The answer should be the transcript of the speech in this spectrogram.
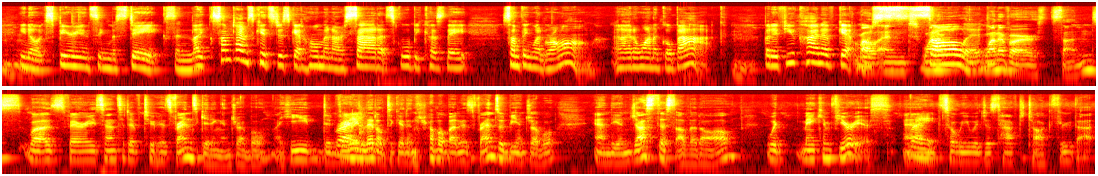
mm-hmm. you know experiencing mistakes and like sometimes kids just get home and are sad at school because they something went wrong and I don't want to go back. But if you kind of get more Well, and one solid, of, one of our sons was very sensitive to his friends getting in trouble. He did very Right. little to get in trouble, but his friends would be in trouble, and the injustice of it all would make him furious. And Right. so we would just have to talk through that.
